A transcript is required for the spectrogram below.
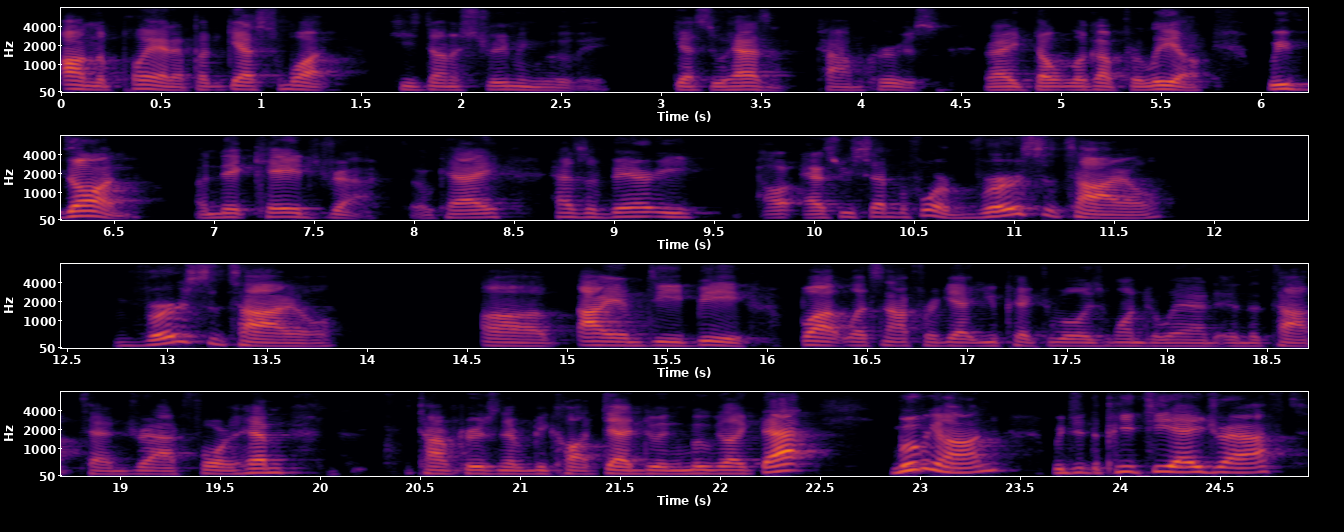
on the planet. But guess what? He's done a streaming movie. Guess who hasn't? Tom Cruise, right? Don't look up for Leo. We've done a Nick Cage draft. Okay. Has a very, uh, as we said before, versatile, versatile uh IMDb. But let's not forget you picked Willy's Wonderland in the top 10 draft for him. Tom Cruise never be caught dead doing a movie like that. Moving on, we did the PTA draft.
